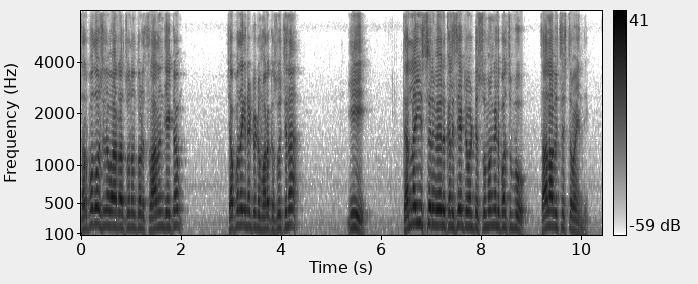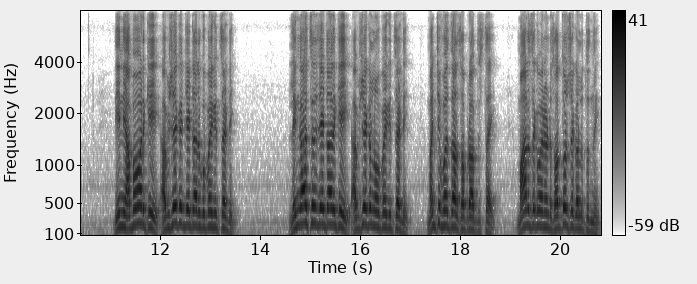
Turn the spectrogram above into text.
సర్పదోష నివారణ చూడంతో స్నానం చేయటం చెప్పదగినటువంటి మరొక సూచన. ఈ తెల్ల ఈశ్వరి వేరు కలిసేటువంటి సుమంగళి పసుపు చాలా విశిష్టమైంది. దీన్ని అమ్మవారికి అభిషేకం చేయడానికి ఉపయోగించండి. లింగార్చన చేయడానికి అభిషేకంలో ఉపయోగించండి. మంచి ఫలితాలు సంప్రాప్తిస్తాయి. మానసికమైనటువంటి సంతోషం కలుగుతుంది.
